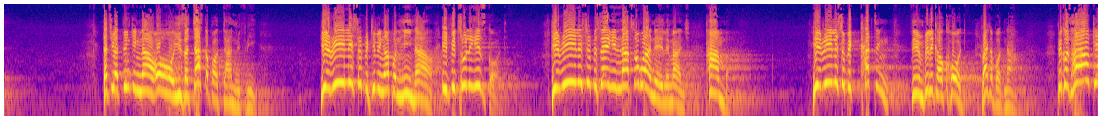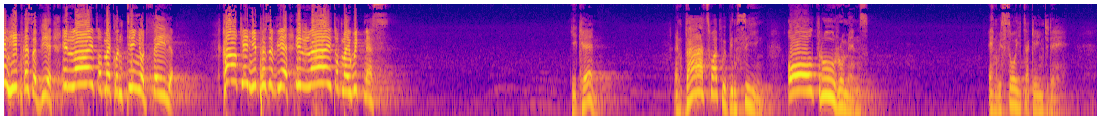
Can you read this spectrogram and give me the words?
That you are thinking now, oh, he's just about done with me. He really should be giving up on me now, if he truly is God. He really should be saying enough, so manje, hamba. He really should be cutting the umbilical cord right about now. Because how can he persevere in light of my continued failure? How can he persevere in light of my weakness? He can. And that's what we've been seeing all through Romans. And we saw it again today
